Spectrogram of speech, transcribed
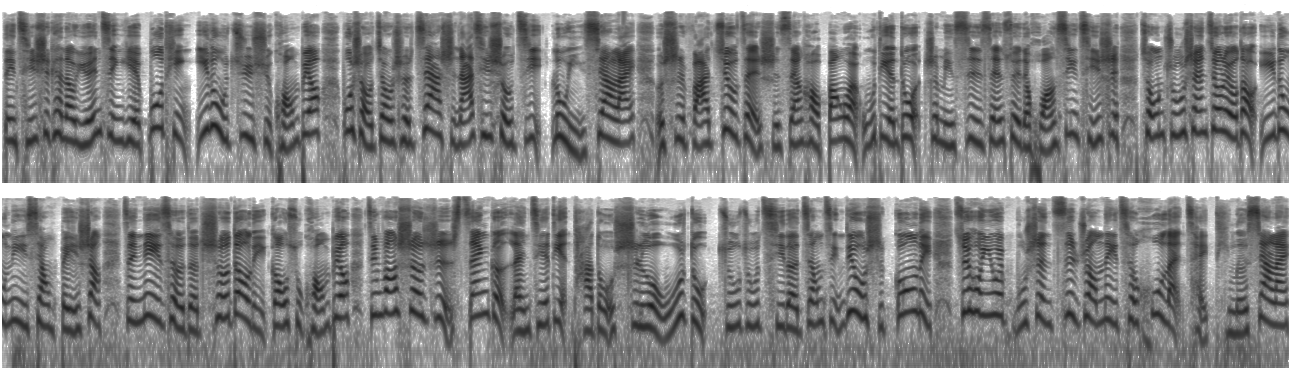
但骑士看到远警也不停，一路继续狂飙，不少轿车驾驶拿起手机录影下来。而事发就在十三号傍晚五点多，这名四十三岁的黄姓骑士从竹山交流道一路逆向北上，在内侧的车道里高速狂飙，警方设置三个拦截点，他都视若无睹，足足骑了将近六十公里，最后因为不慎自撞内侧护栏才停了下来。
